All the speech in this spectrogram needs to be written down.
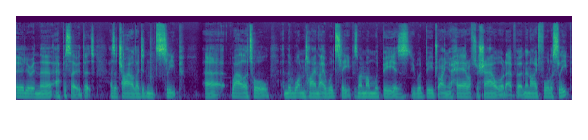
earlier in the episode that as a child I didn't sleep uh, well at all. And the one time that I would sleep, as my mum would be, as you would be drying your hair after a shower or whatever, and then I'd fall asleep.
